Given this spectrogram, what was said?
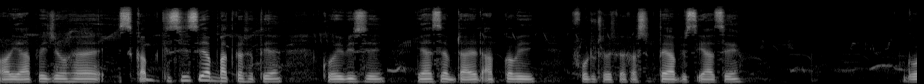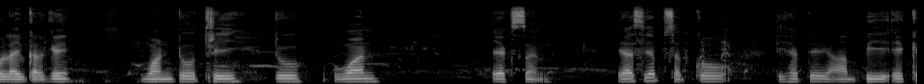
और यहाँ पे जो है, इसका किसी से आप बात कर सकते हैं, कोई भी से। यहाँ से आप डायरेक्ट आपका भी फ़ोटो ट्रांसफ़र कर सकते हैं आप इस यहाँ से। गो लाइव करके। One two three two one action यहाँ से आप सबको दिखाते आप भी एक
